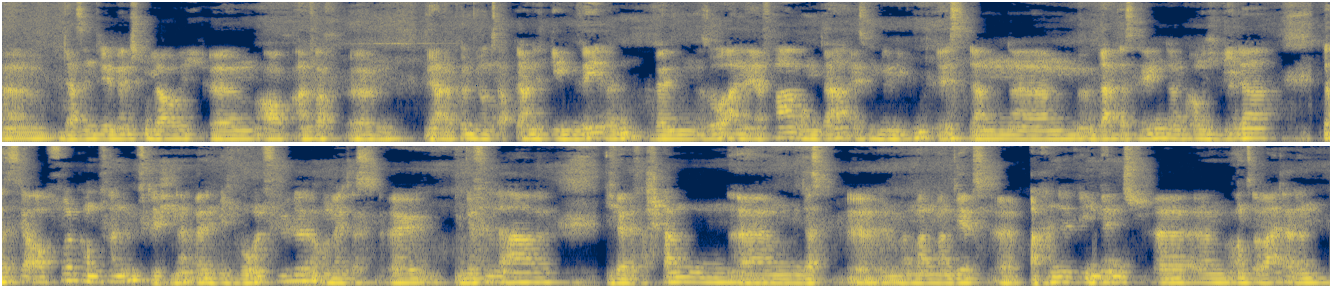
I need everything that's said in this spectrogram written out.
ähm, da sind wir Menschen, glaube ich, ähm, auch einfach, ähm, ja, da können wir uns auch gar nicht gegen wehren. Wenn so eine Erfahrung da ist und wenn die gut ist, dann ähm, bleibt das hängen, dann komme ich wieder. Das ist ja auch vollkommen vernünftig, ne? wenn ich mich wohlfühle und wenn ich das äh, Gefühl habe, ich werde verstanden, ähm, dass äh, man, man, man wird äh, behandelt wie ein Mensch äh, ähm, und so weiter, dann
